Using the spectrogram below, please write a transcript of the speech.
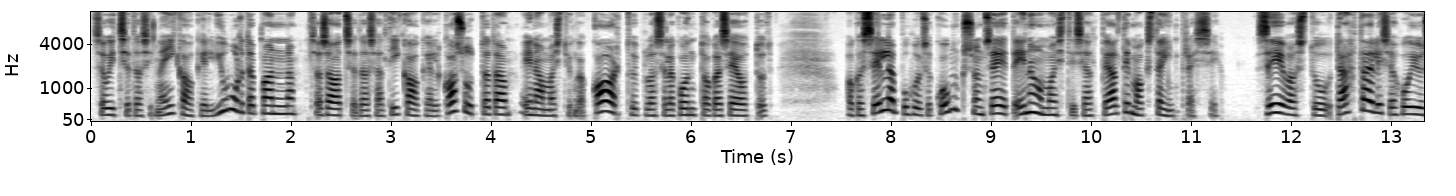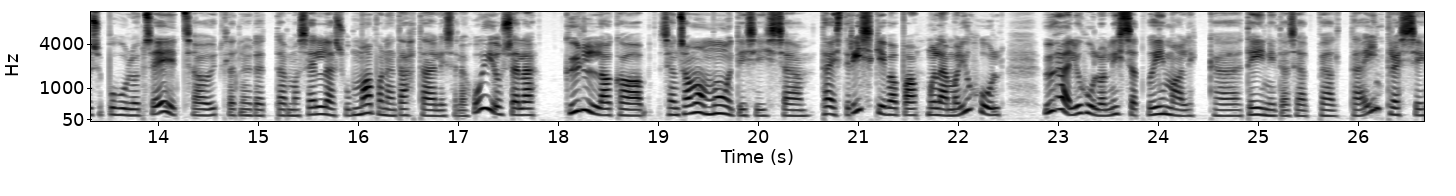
sa võid seda sinna iga kell juurde panna, sa saad seda sealt iga kell kasutada, enamasti on ka kaart võib-olla selle kontoga seotud, aga selle puhul see konks on see, et enamasti sealt pealt ei maksta intressi. Seevastu tähtajalise hoiuse puhul on see, et sa ütled nüüd, et ma selle summa panen tähtajalisele hoiusele küll aga see on samamoodi siis äh, täiesti riskivaba mõlemal juhul, ühel juhul on lihtsalt võimalik äh, teenida sealt pealt äh, intressi,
